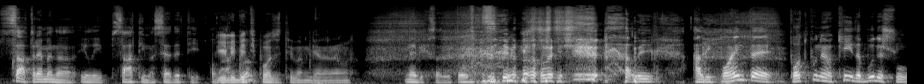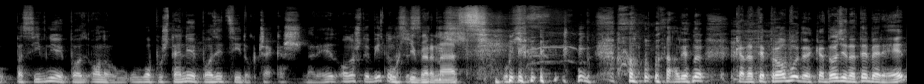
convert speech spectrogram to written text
sat vremena ili satima sedeti ovako. Ili biti pozitivan generalno. Ne bih sad u to ulazio, ovaj, ali, ali poenta je, potpuno je okej okay da budeš u pasivnijoj, ono, u opuštenijoj poziciji dok čekaš na red. Ono što je bitno U da se hibernaciji. setiš... ali ono, kada te probude, kad dođe na tebe red,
